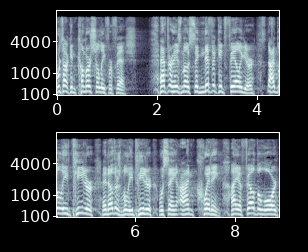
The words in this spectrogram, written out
We're talking commercially for fish. After his most significant failure, I believe Peter and others believe Peter was saying, I'm quitting. I have failed the Lord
